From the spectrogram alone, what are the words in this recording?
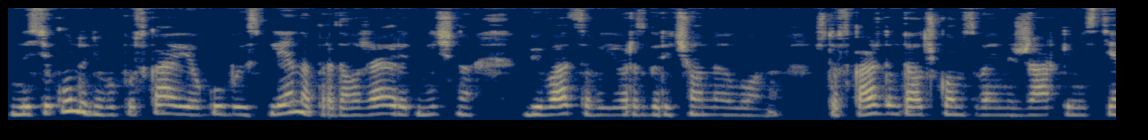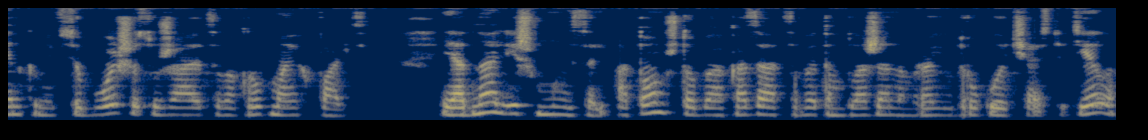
на секунду не выпуская ее губы из плена, продолжаю ритмично вбиваться в ее разгоряченное лоно, что с каждым толчком своими жаркими стенками все больше сужается вокруг моих пальцев. И одна лишь мысль о том, чтобы оказаться в этом блаженном раю другой частью тела,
